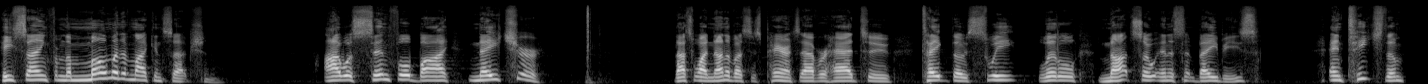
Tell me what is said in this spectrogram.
He's saying, From the moment of my conception, I was sinful by nature. That's why none of us as parents ever had to take those sweet, little, not so innocent babies and teach them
